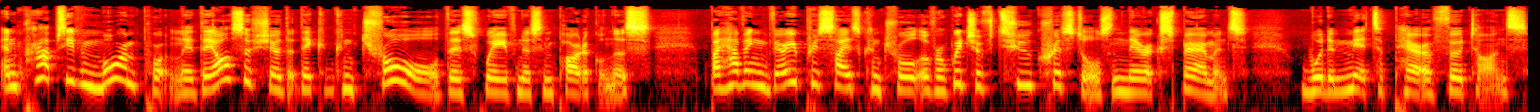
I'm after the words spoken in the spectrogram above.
And perhaps even more importantly, they also showed that they can control this waveness and particleness by having very precise control over which of two crystals in their experiment would emit a pair of photons.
